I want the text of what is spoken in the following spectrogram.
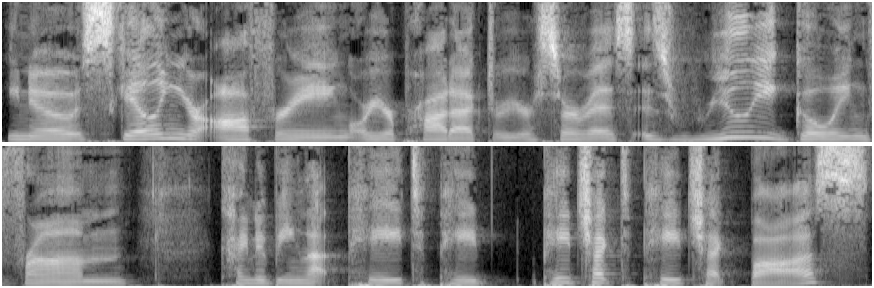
you know, scaling your offering or your product or your service is really going from kind of being that pay to pay, paycheck to paycheck boss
